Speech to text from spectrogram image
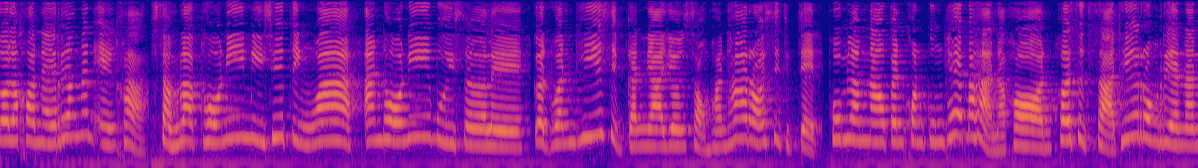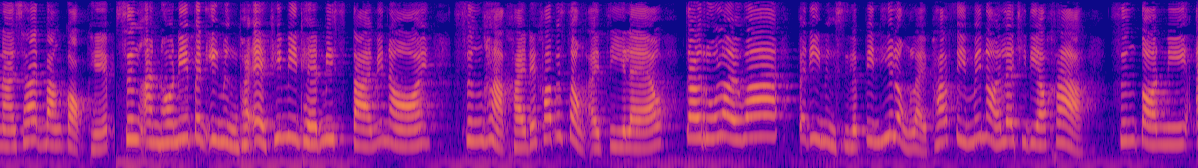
ตัวละครในเรื่องนั่นเองค่ะสำหรับโทนี่มีชื่อจริงว่าอันโทนี่บุยเซอร์เล เกิดวันที่ 10 กันยายน 2547 ภูมิลำเนาเป็นคนกรุงเทพมหานคร เคยศึกษาที่โรงเรียนนานาชาติบางกอกเพชรซึ่งอันโทนี่เป็นอีกหนึ่งพระเอกที่มีเทสมีสไตล์ไม่น้อย ซึ่งหากใครได้เข้าไปส่องไอจีแล้ว จะรู้เลยว่าเป็นอีกหนึ่งศิลปินที่หลงไหลภาพฟิล์มไม่น้อยเลยทีเดียวค่ะ ซึ่งตอนนี้ไอ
